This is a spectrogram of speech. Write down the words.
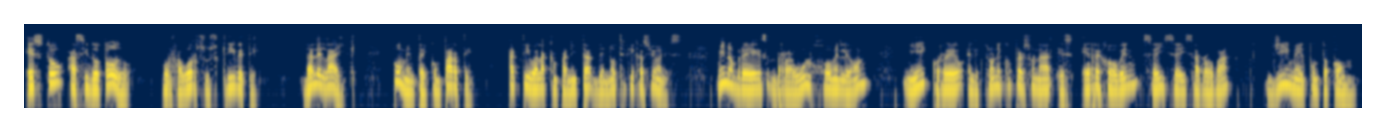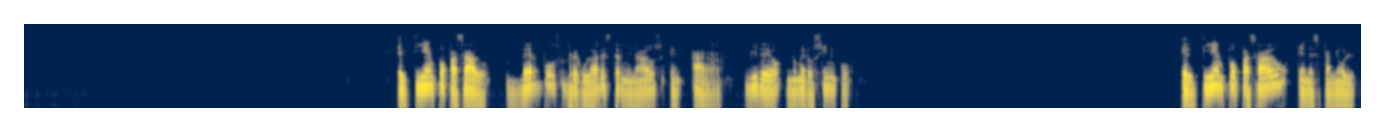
Esto ha sido todo. Por favor, suscríbete, dale like, comenta y comparte. Activa la campanita de notificaciones. Mi nombre es Raúl Joven León. Mi correo electrónico personal es rjoven66 gmail.com. El tiempo pasado. Verbos regulares terminados en AR. Video número 5. El tiempo pasado en español.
